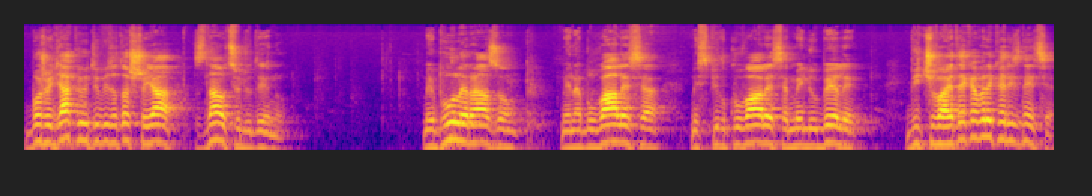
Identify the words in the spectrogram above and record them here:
Боже, дякую тобі за те, що я знав цю людину. Ми були разом, ми набувалися, ми спілкувалися, ми любили. Відчуваєте, яка велика різниця?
